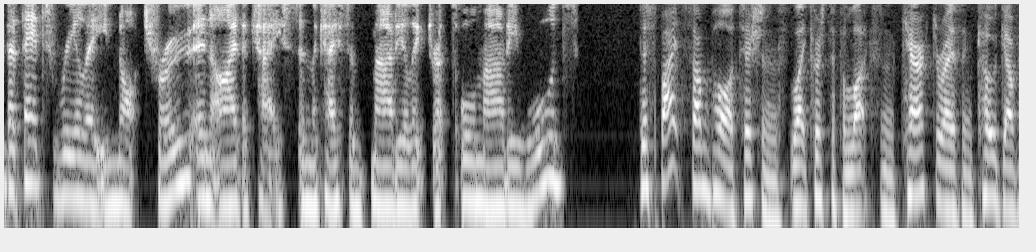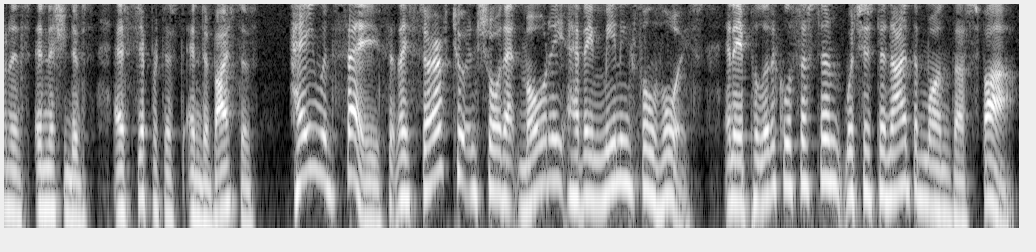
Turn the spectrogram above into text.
but that's really not true in either case, in the case of Maori electorates or Maori wards. Despite some politicians, like Christopher Luxon, characterising co governance initiatives as separatist and divisive, Hayward says that they serve to ensure that Māori have a meaningful voice in a political system which has denied them one thus far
